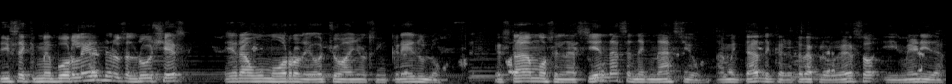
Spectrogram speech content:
Dice que me burlé de los aluches. Era un morro de 8 años incrédulo. Estábamos en la hacienda San Ignacio, a mitad de carretera Progreso y Mérida.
